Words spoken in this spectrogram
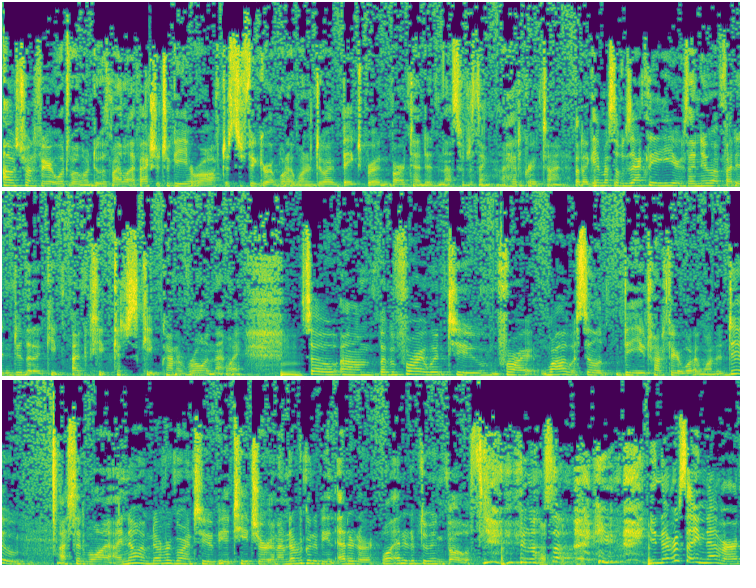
I was trying to figure out what do I want to do with my life. I actually took a year off just to figure out what I want to do. I baked bread and bartended and that sort of thing. I had a great time, but I gave myself exactly a year because I knew if I didn't do that, I'd keep I'd keep, just keep kind of rolling that way. Hmm. So, um, but before I went to before I while I was still at BU trying to figure out what I wanted to do, I said, well, I, I know I'm never going to be a teacher and I'm never going to be an editor. Well, I ended up doing both. you know, so you, you, never say never.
